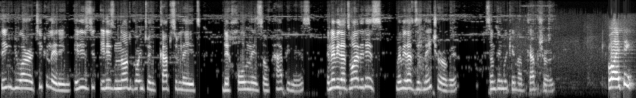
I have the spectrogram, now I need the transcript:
think you are articulating it is it is not going to encapsulate the wholeness of happiness and maybe that's what it is maybe that's the nature of it something we cannot capture Well, I think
